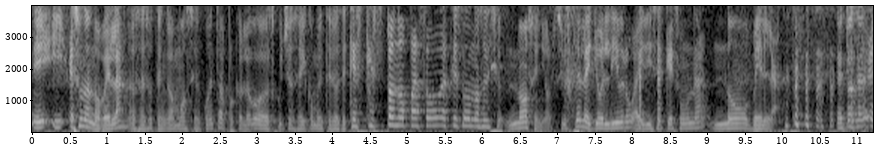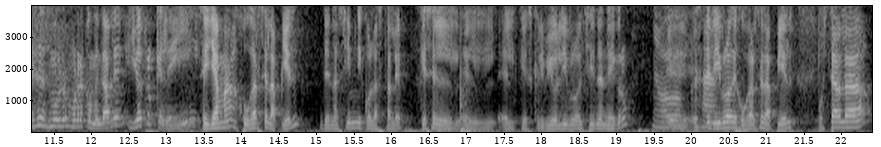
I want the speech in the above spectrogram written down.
Y, es una novela, o sea, eso tengamos en cuenta, porque luego escuchas ahí comentarios de que es que esto no pasó, es que esto no se dice. No, señor. Si usted leyó el libro, ahí dice que es una novela. Entonces, ese es muy, muy recomendable. Y otro que leí se llama Jugarse la piel de Nassim Nicolás Taleb, que es el, que escribió el libro El Cisne Negro. Oh, eh, este libro de jugarse la piel, pues te habla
